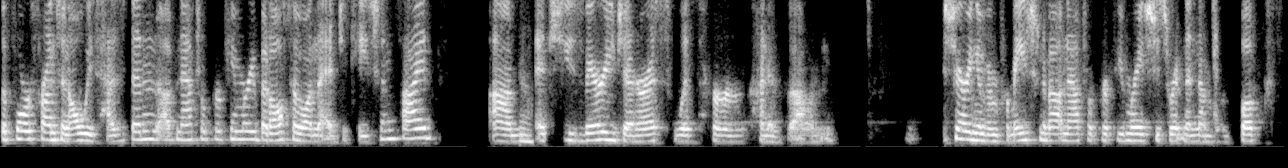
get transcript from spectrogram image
the forefront and always has been of natural perfumery, but also on the education side. Um, yeah. And she's very generous with her kind of um, sharing of information about natural perfumery. She's written a number of books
